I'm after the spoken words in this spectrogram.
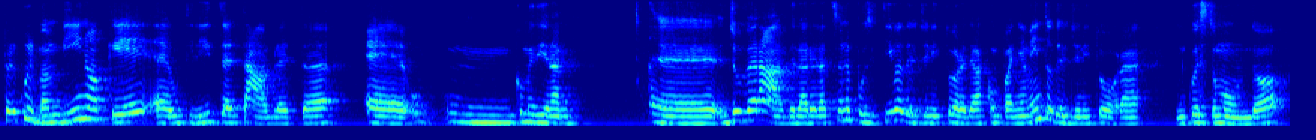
Per cui il bambino che eh, utilizza il tablet, eh, um, come dire, eh, gioverà della relazione positiva del genitore, dell'accompagnamento del genitore in questo mondo,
